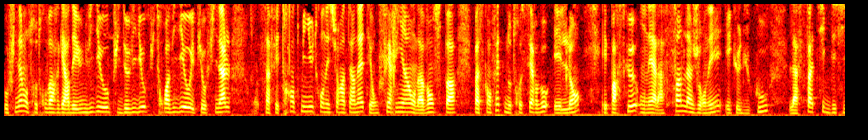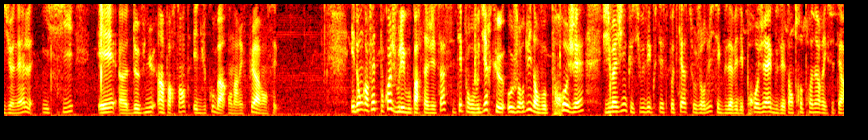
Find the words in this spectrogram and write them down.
au final on se retrouve à regarder une vidéo, puis deux vidéos, puis trois vidéos, et puis au final ça fait 30 minutes qu'on est sur Internet et on fait rien, on n'avance pas, parce qu'en fait notre cerveau est lent et parce qu'on est à la fin de la journée et que du coup la fatigue décisionnelle ici est devenue importante et du coup bah, on n'arrive plus à avancer. Et donc en fait, pourquoi je voulais vous partager ça C'était pour vous dire qu'aujourd'hui, dans vos projets, j'imagine que si vous écoutez ce podcast aujourd'hui, c'est que vous avez des projets, que vous êtes entrepreneur, etc.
